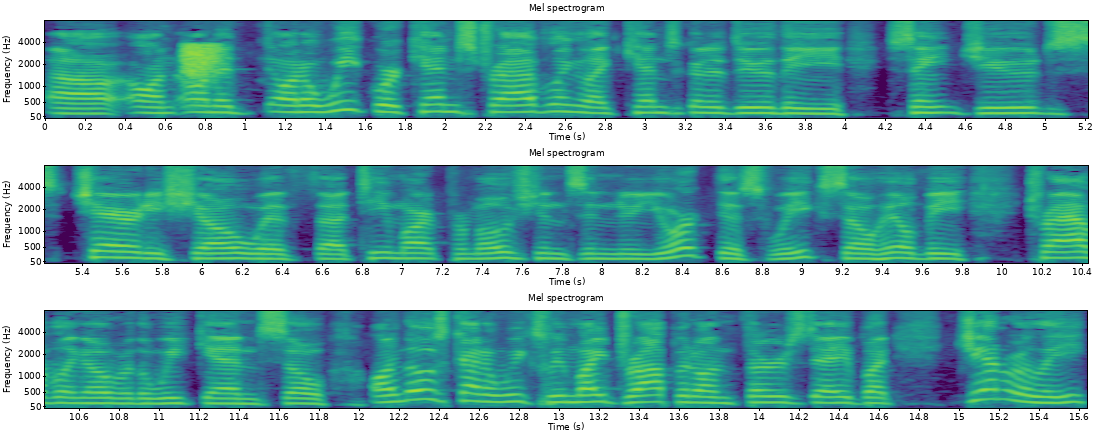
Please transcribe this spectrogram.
uh, on on a on a week where Ken's traveling, like Ken's going to do the St. Jude's charity show with uh, T Mart Promotions in New York this week, so he'll be traveling over the weekend. So on those kind of weeks, we might drop it on Thursday, but generally,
